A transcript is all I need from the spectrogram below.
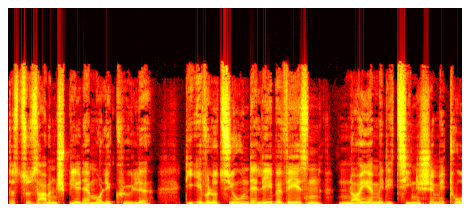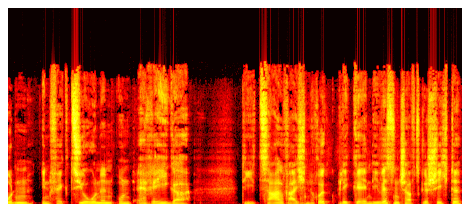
das Zusammenspiel der Moleküle, die Evolution der Lebewesen, neue medizinische Methoden, Infektionen und Erreger. Die zahlreichen Rückblicke in die Wissenschaftsgeschichte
